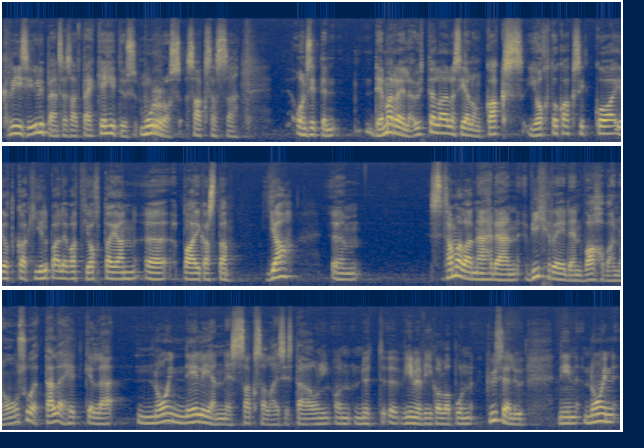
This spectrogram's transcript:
kriisi ylipäänsä tai kehitys, murros Saksassa – on sitten demareilla yhtä lailla siellä on kaksi johtokaksikkoa, jotka kilpailevat johtajan ö, paikasta. Ja ö, samalla nähdään vihreiden vahva nousu. Että tällä hetkellä noin neljännes saksalaisista on, on nyt viime viikonlopun kysely, niin noin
